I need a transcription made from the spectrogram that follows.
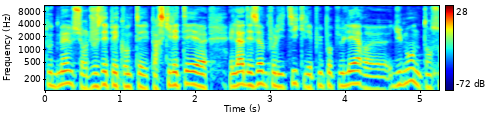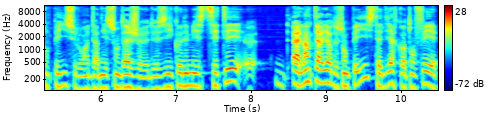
tout de même sur Giuseppe Conte, parce qu'il était l'un des hommes politiques les plus populaires du monde dans son pays, selon un dernier sondage de The Economist. C'était à l'intérieur de son pays, c'est-à-dire quand on fait,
